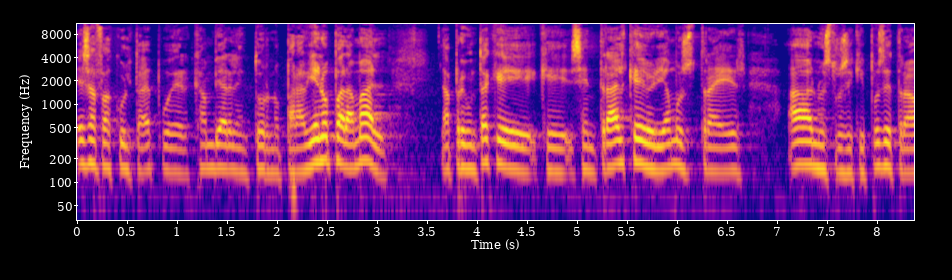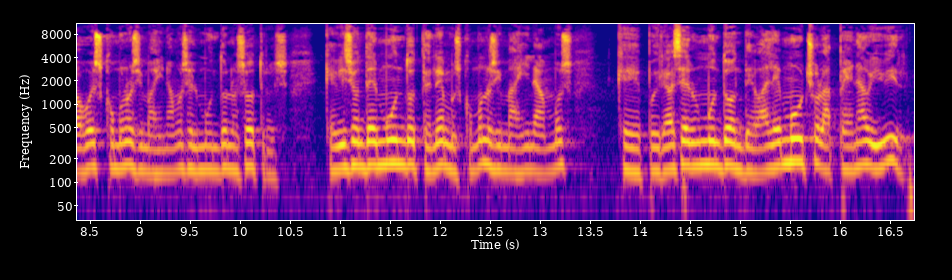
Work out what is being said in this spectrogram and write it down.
esa facultad de poder cambiar el entorno, para bien o para mal. La pregunta que, que central que deberíamos traer a nuestros equipos de trabajo es cómo nos imaginamos el mundo nosotros, qué visión del mundo tenemos, cómo nos imaginamos que podría ser un mundo donde vale mucho la pena vivir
